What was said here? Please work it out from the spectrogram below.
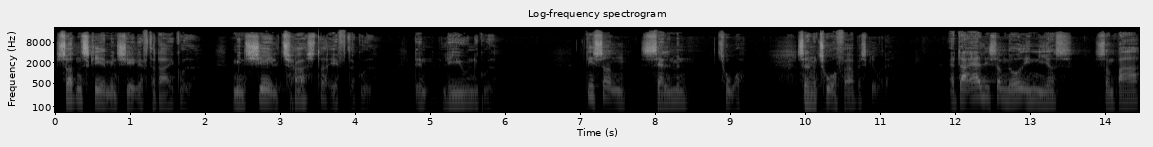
Sådan skriger min sjæl efter dig, Gud. Min sjæl tørster efter Gud, den levende Gud. Det er sådan salmen 2, salme 42 beskriver det. At der er ligesom noget inde i os, som bare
